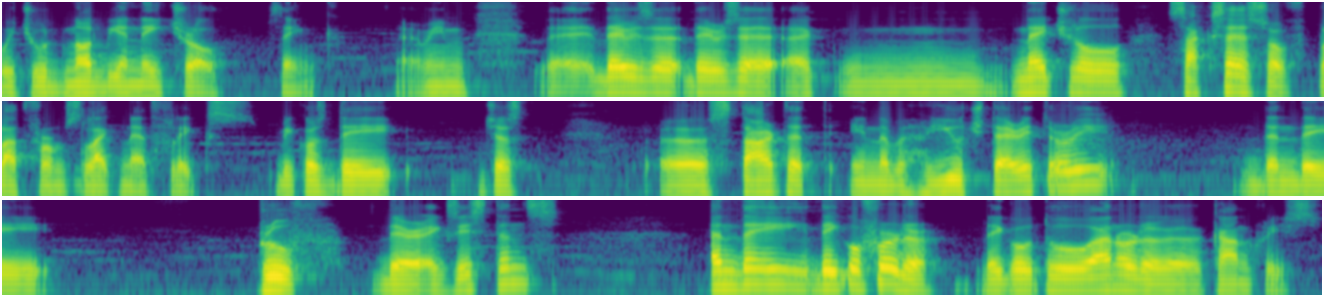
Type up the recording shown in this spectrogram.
which would not be a natural thing. I mean, there is a there is a, a, mm, natural success of platforms like Netflix because they just uh, started in a huge territory, then they prove their existence, and they, they go further. They go to another countries.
